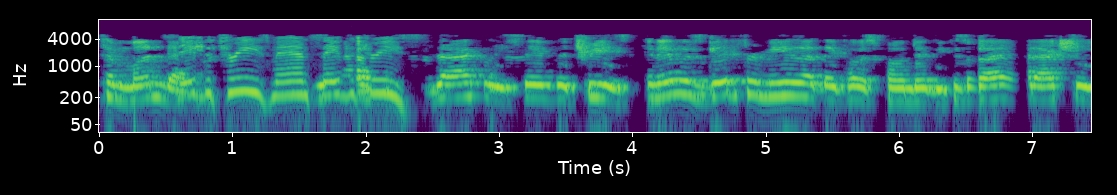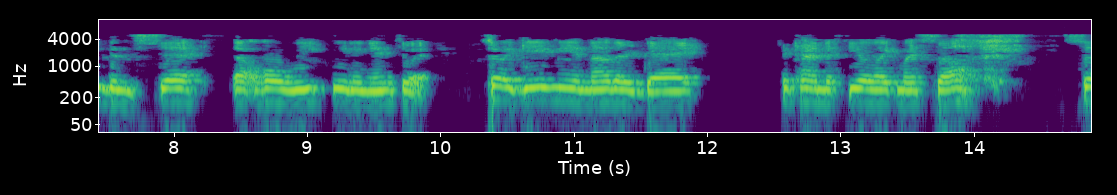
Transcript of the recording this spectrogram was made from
to Monday. Save the trees, man. Save the trees. Exactly, save the trees. And it was good for me that they postponed it because I had actually been sick that whole week leading into it. So it gave me another day to kind of feel like myself. So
